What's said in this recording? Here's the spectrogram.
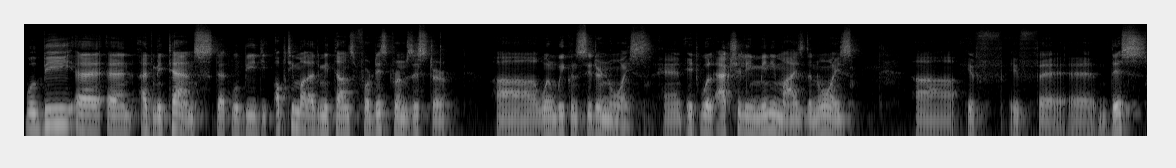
will be uh, an admittance that will be the optimal admittance for this transistor uh, when we consider noise. And it will actually minimize the noise uh, if, if uh, uh, this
